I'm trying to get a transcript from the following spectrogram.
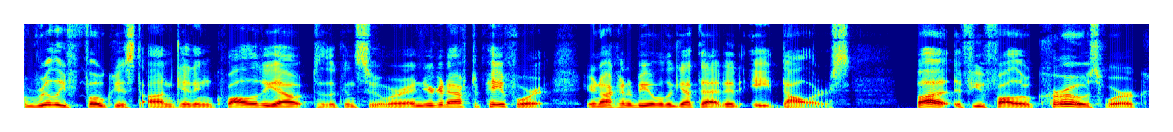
really focused on getting quality out to the consumer, and you're going to have to pay for it. You're not going to be able to get that at $8. But if you follow Kuro's work,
